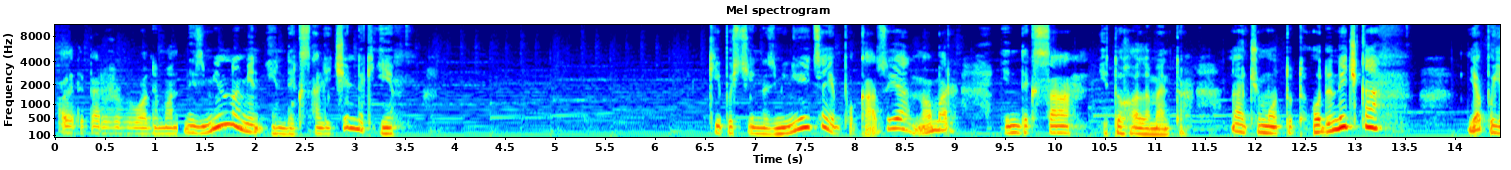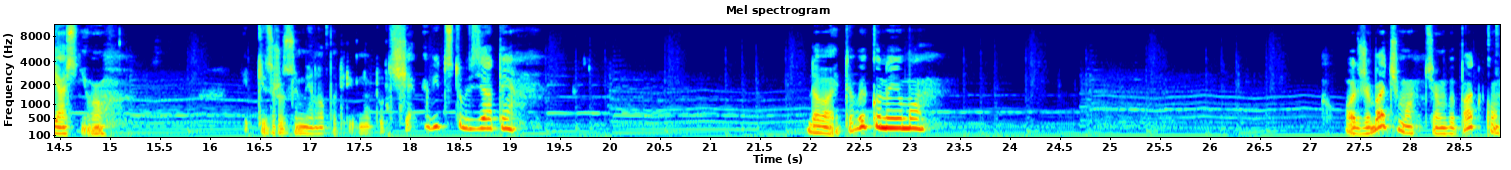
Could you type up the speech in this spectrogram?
але тепер вже виводимо не змінно мін індекс, а лічильник І. Який постійно змінюється і показує номер індекса і того елемента. Ну а чому тут одиничка, я пояснював. Тільки зрозуміло, потрібно тут ще відступ взяти. Давайте виконуємо. Отже, бачимо в цьому випадку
